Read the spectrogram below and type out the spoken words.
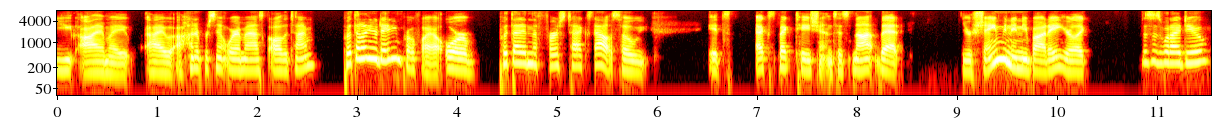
you I am a I 100% wear a mask all the time. Put that on your dating profile or put that in the first text out. So it's expectations. It's not that you're shaming anybody. You're like, this is what I do,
